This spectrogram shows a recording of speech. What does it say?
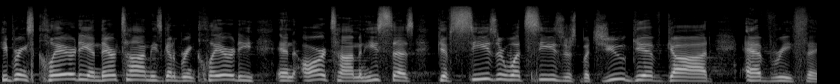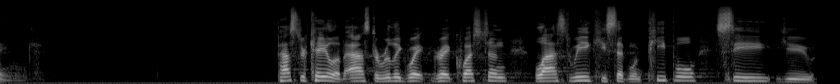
He brings clarity in their time, He's going to bring clarity in our time. And He says, Give Caesar what's Caesar's, but you give God everything. Pastor Caleb asked a really great, great question last week. He said, When people see you,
